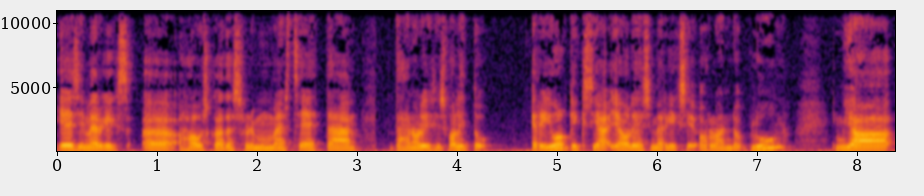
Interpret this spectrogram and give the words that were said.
Ja esimerkiksi äh, hauskaa tässä oli mun mielestä se, että tähän oli siis valittu eri julkiksia ja oli esimerkiksi Orlando Bloom. Ja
